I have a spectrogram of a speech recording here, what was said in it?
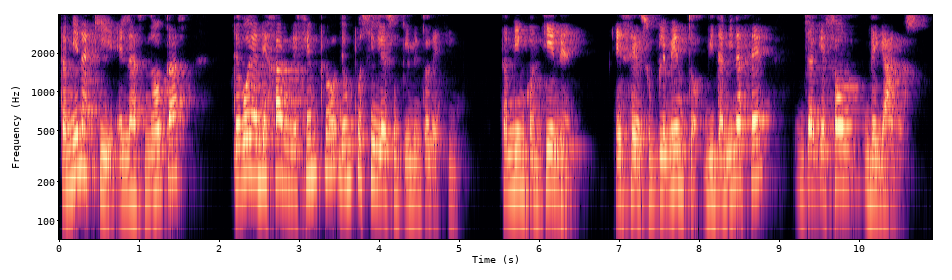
También aquí en las notas te voy a dejar un ejemplo de un posible suplemento de zinc. También contiene ese suplemento vitamina C ya que son veganos.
